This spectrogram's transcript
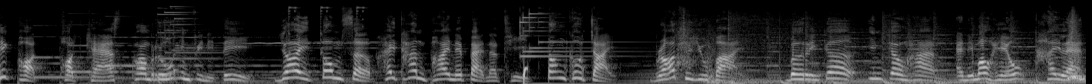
Pig Pot Podcast ความรู้ infinity ย่อยต้มเสิร์ฟให้ท่านภายใน 8 นาที ต้องเข้าใจ brought to you by b e r i n g e r i n g e l h a m Animal Health Thailand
